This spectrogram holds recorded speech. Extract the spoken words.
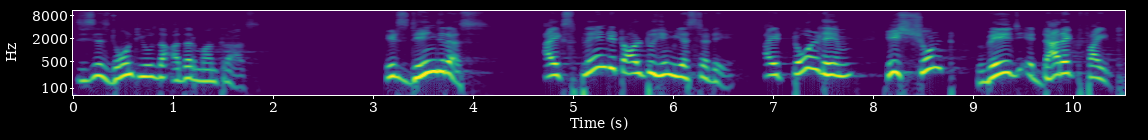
She says, don't use the other mantras. It's dangerous. I explained it all to him yesterday. I told him he shouldn't wage a direct fight.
